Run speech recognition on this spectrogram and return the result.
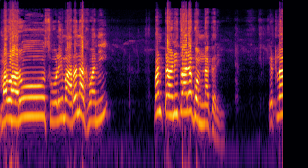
મારું હારું સોળી મારે નાખવાની પણ ટણી તો આરે ગોમ ના કરી એટલે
